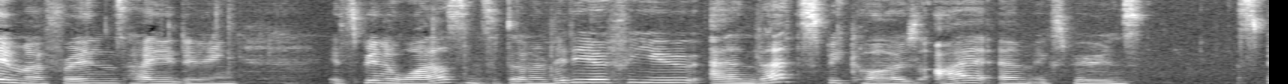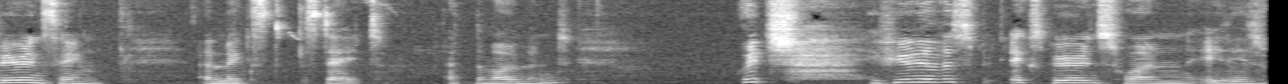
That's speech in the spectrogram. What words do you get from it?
Hey my friends, how you doing? It's been a while since I've done a video for you and that's because I am experiencing a mixed state at the moment which if you ever experienced one it is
